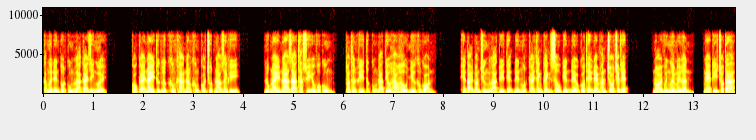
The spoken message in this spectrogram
Các ngươi đến tột cùng là cái gì người? Có cái này thực lực không khả năng không có chút nào danh khí. Lúc này na ra thác suy yếu vô cùng, toàn thân khí tức cũng đã tiêu hao hầu như không còn hiện tại đoán chừng là tùy tiện đến một cái thánh cảnh sâu kiến đều có thể đem hắn cho chém giết. Nói với ngươi mấy lần, nghe kỹ cho ta,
